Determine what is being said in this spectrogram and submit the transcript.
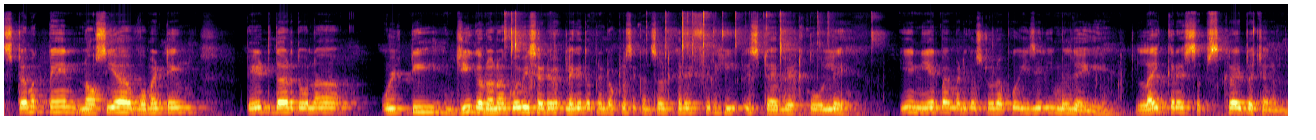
स्टमक पेन नोसिया वोमिटिंग पेट दर्द होना, उल्टी, जी घबराना, कोई भी साइड इफ़ेक्ट लगे तो अपने डॉक्टर से कंसल्ट करें, फिर ही इस टैबलेट को ले। ये नियर बाय मेडिकल स्टोर आपको इजीली मिल जाएगी। लाइक करें सब्सक्राइब द चैनल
